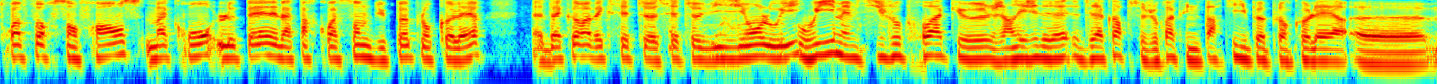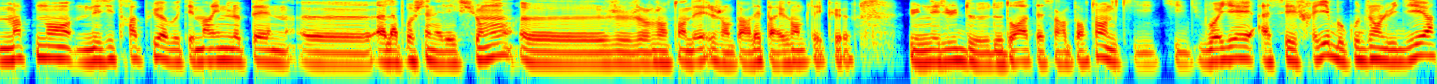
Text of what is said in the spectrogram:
trois forces en France, Macron, Le Pen et la part croissante du peuple en colère. D'accord avec cette, cette vision, Louis? Oui, même si je crois que j'ai un léger dé- désaccord, parce que je crois qu'une partie du peuple en colère euh, maintenant n'hésitera plus à voter Marine Le Pen euh, à la prochaine élection. Euh, je- J'entendais, j'en parlais par exemple avec une élue de, de droite assez importante qui, qui voyait assez effrayé beaucoup de gens lui dire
